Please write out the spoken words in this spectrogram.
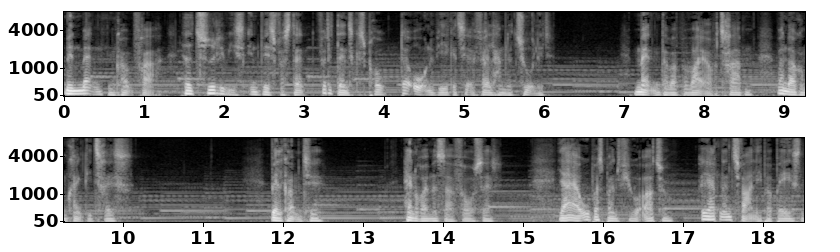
men manden den kom fra havde tydeligvis en vis forstand for det danske sprog, der ordene virkede til at falde ham naturligt. Manden, der var på vej op trappen, var nok omkring de 60. Velkommen til. Han rømmede sig og fortsat. Jeg er Oberstbandfjord Otto, og jeg er den ansvarlige på basen.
